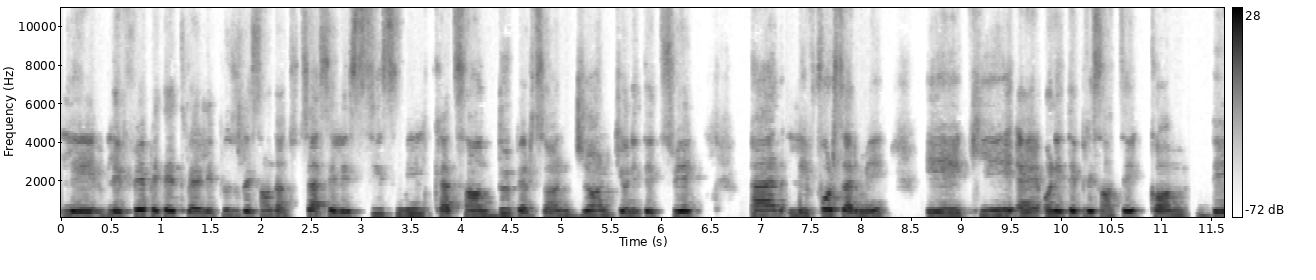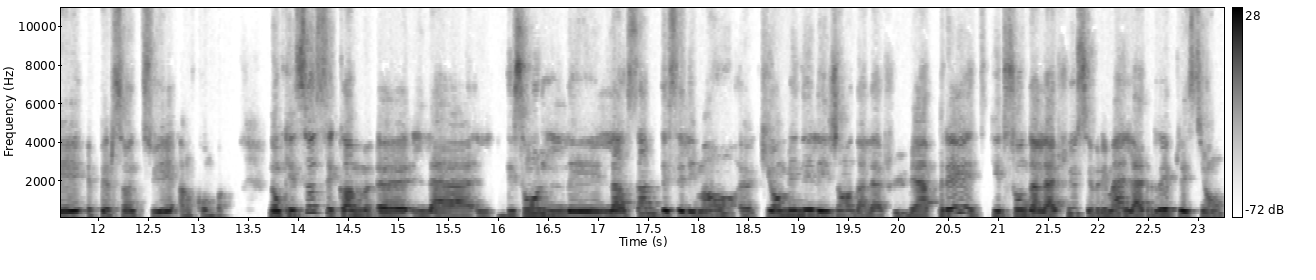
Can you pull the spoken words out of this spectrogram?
les, les, faits peut-être les plus récents dans tout ça, c'est les 6402 personnes, jeunes, qui ont été tuées par les forces armées et qui euh, ont été présentées comme des personnes tuées en combat. Donc, ça, c'est comme, euh, la, l'ensemble des éléments qui ont mené les gens dans la rue. Mais après qu'ils sont dans la rue, c'est vraiment la répression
